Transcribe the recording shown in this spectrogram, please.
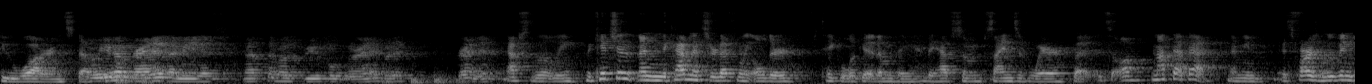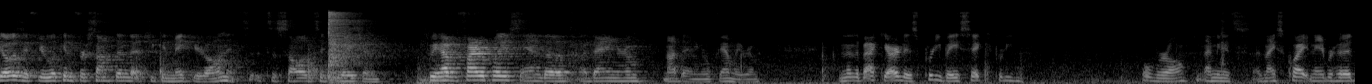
to water and stuff. And we do have granite. I mean, it's not the most beautiful granite, but it's granite. Absolutely. The kitchen, I mean, the cabinets are definitely older. Take a look at them. They they have some signs of wear, but it's all not that bad. I mean, as far as moving goes, if you're looking for something that you can make your own, it's it's a solid situation. So we have a fireplace and a, a dining room, not dining room, family room, and then the backyard is pretty basic, pretty overall. I mean, it's a nice, quiet neighborhood.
